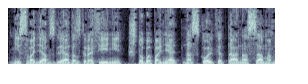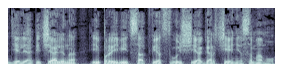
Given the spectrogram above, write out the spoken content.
не сводя взгляда с графини, чтобы понять, насколько та на самом деле опечалена и проявить соответствующее огорчение самому.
